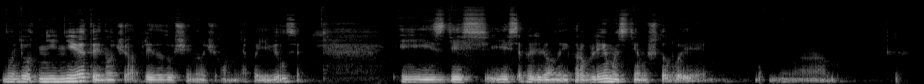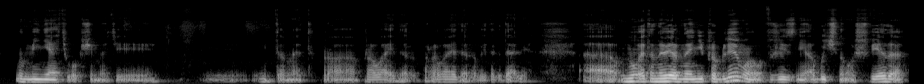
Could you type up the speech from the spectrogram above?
Ну, вот не, не этой ночью, а предыдущей ночью он у меня появился. И здесь есть определенные проблемы с тем, чтобы а, ну, менять, в общем, эти интернет-провайдер, провайдеров и так далее. А, ну, это, наверное, не проблема в жизни обычного шведа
